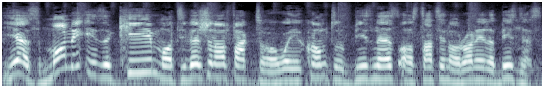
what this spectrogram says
Yes, money is a key motivational factor when you come to business or starting or running a business.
